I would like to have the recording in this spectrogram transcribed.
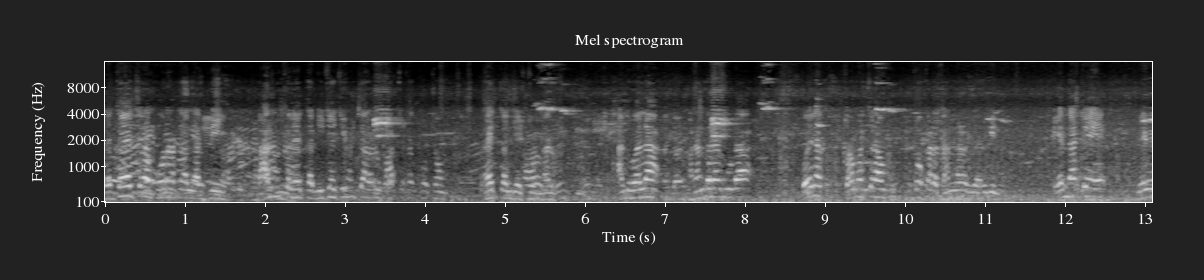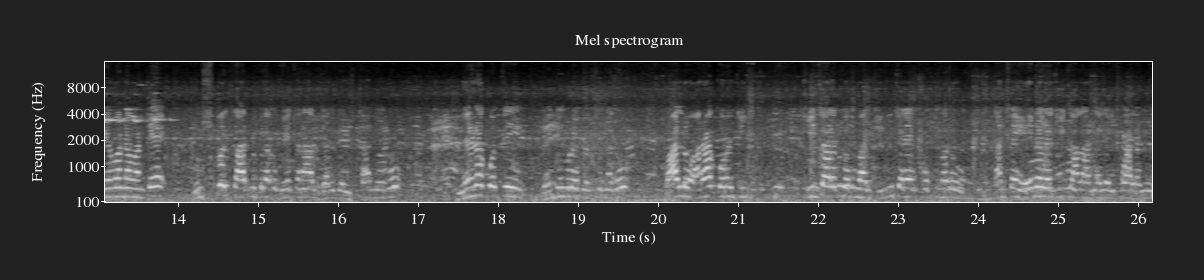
పెద్ద ఎత్తున పోరాటాలు జరిపి కార్మికుల యొక్క నిజ జీవితాలను మార్చడం కోసం ప్రయత్నం చేస్తున్నారు. అందువల్ల మనందరం కూడా పోయిన సంవత్సరం ఇంకొకటి సంఘటన జరిగింది. ఏంటంటే మేమేమన్నామంటే మున్సిపల్ కార్మికులకు వేతనాలు సరిగ్గా ఇష్టం లేవు నెల కొద్ది కూడా పెడుతున్నారు. వాళ్ళు అరాకొర జీ- జీతాలతో వాళ్ళు జీవించలేకపోతున్నారు. అంటే ఏ నెల జీతాలు ఆ నెల ఇవ్వాలని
